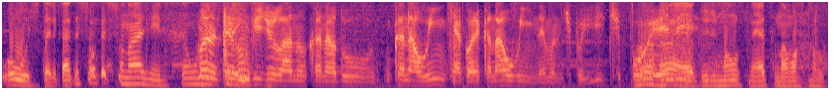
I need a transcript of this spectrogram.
o hoje, tá ligado? É só um personagem, eles estão. Mano, teve um isso. vídeo lá no canal do. No canal Win, que agora é canal Win, né, mano? Tipo, e tipo, é, ele. dos irmãos Neto, na moral.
